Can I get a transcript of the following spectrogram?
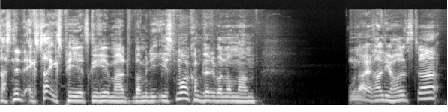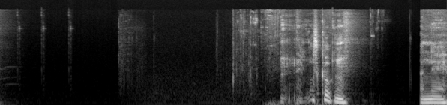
Das nicht extra XP jetzt gegeben hat, weil wir die Eastmore komplett übernommen haben. Unai die Holster. Muss gucken. Ah, nee.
